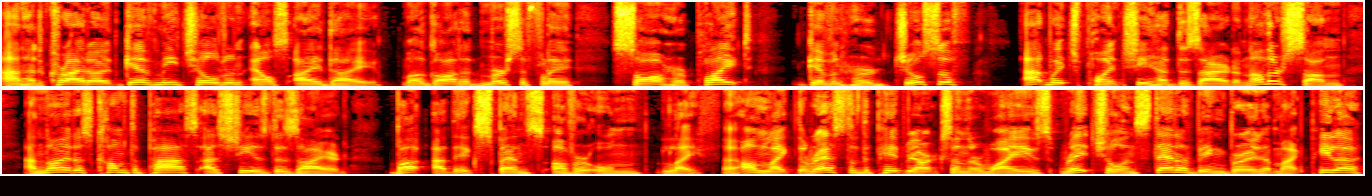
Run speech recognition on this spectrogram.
and had cried out, Give me children, else I die. Well, God had mercifully saw her plight, given her Joseph, at which point she had desired another son, and now it has come to pass as she has desired but at the expense of her own life. Now, unlike the rest of the patriarchs and their wives, Rachel, instead of being buried at Machpelah,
